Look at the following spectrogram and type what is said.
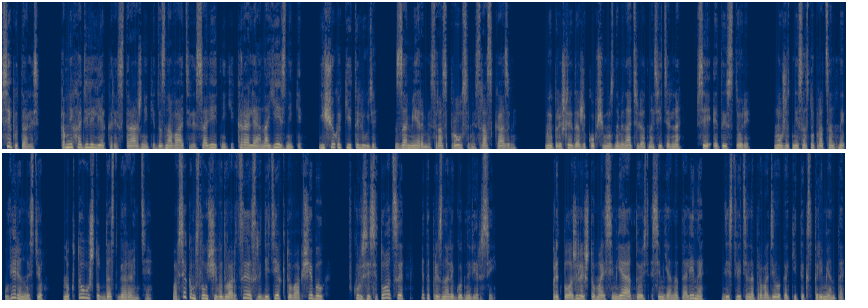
Все пытались. Ко мне ходили лекари, стражники, дознаватели, советники, короля, наездники, еще какие-то люди. С замерами, с расспросами, с рассказами. Мы пришли даже к общему знаменателю относительно всей этой истории. Может, не со стопроцентной уверенностью, но кто уж тут даст гарантии? Во всяком случае, во дворце, среди тех, кто вообще был в курсе ситуации, это признали годной версией. Предположили, что моя семья, то есть семья Наталины, действительно проводила какие-то эксперименты,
